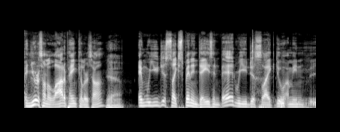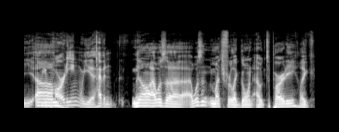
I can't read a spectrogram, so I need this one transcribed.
and you were just on a lot of painkillers, huh? yeah. And were you just like spending days in bed? Were you just like doing? I mean, were you Um, partying? Were you having? No, I was. Uh, I wasn't much for like going out to party. Like,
